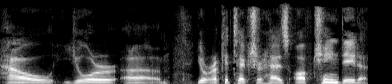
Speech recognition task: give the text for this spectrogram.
how your uh, your architecture has off-chain data.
